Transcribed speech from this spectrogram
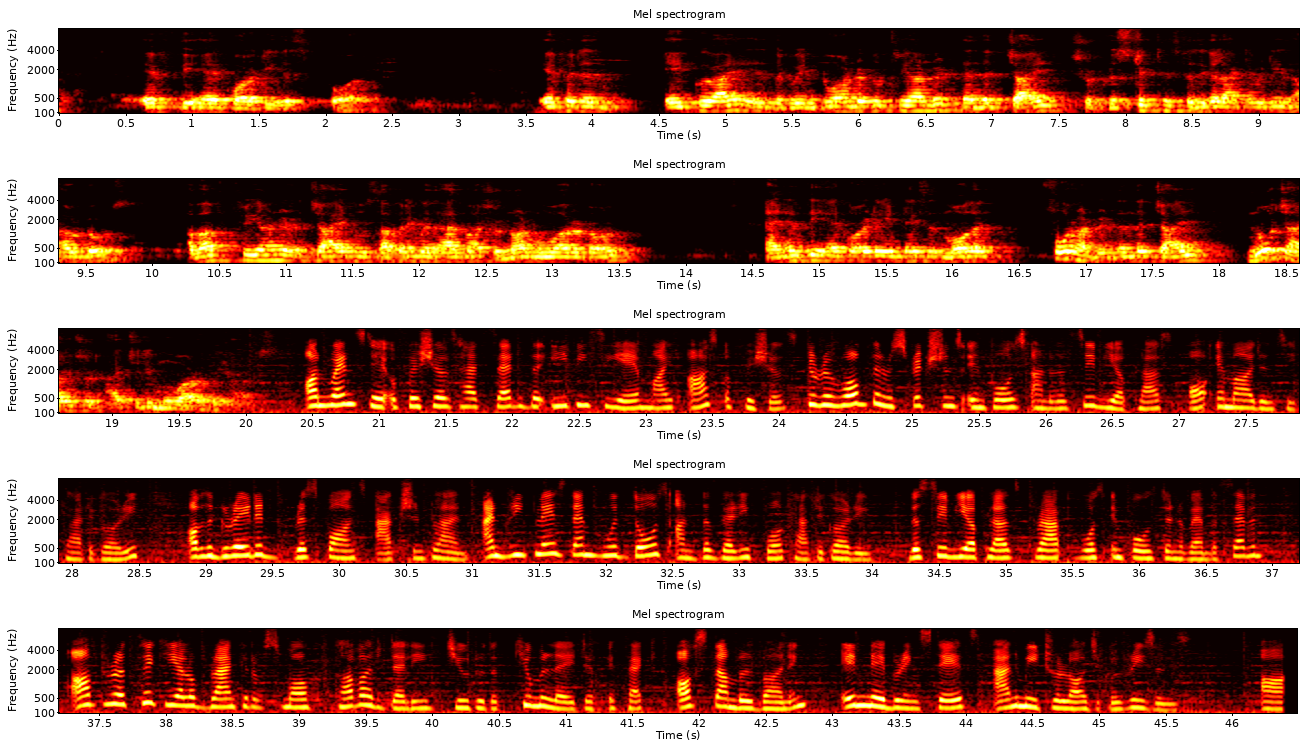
if the air quality is poor. If it is AQI is between 200 to 300, then the child should restrict his physical activities outdoors. Above 300, a child who is suffering with asthma should not move out at all. And if the air quality index is more than 400, then the child, no child should actually move out of the house. On Wednesday, officials had said the EPCA might ask officials to revoke the restrictions imposed under the Severe Plus or Emergency category of the Graded Response Action Plan and replace them with those under the Very Poor category. The Severe Plus GRAP was imposed on November 7th after a thick yellow blanket of smoke covered Delhi due to the cumulative effect of stubble burning in neighboring states and meteorological reasons.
